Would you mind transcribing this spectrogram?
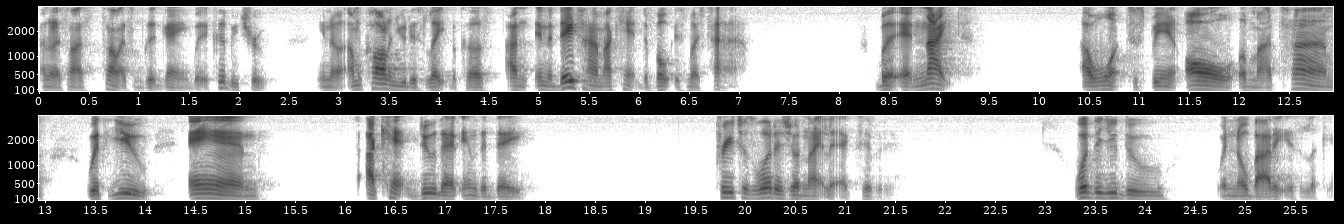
I know that sounds, sounds like some good game, but it could be true. You know, I'm calling you this late because I, in the daytime I can't devote as much time. But at night, I want to spend all of my time with you, and I can't do that in the day. Preachers, what is your nightly activity? What do you do when nobody is looking?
